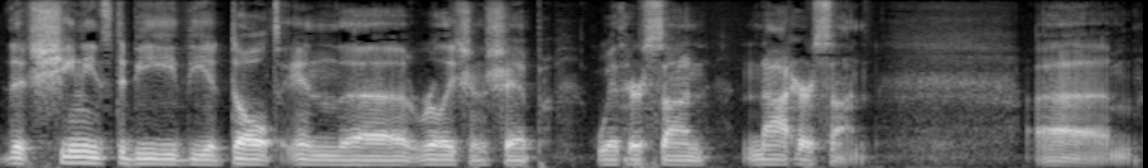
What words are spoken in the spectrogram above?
that she needs to be the adult in the relationship with her son, not her son. Um,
